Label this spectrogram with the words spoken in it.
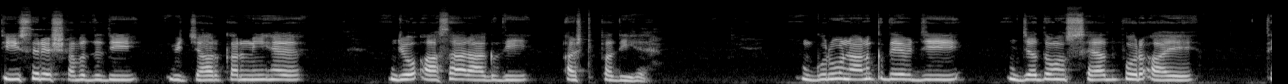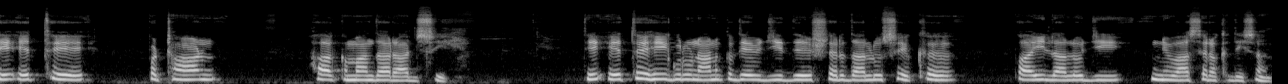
ਤੀਸਰੇ ਸ਼ਬਦ ਦੀ ਵਿਚਾਰ ਕਰਨੀ ਹੈ, ਜੋ ਆਸਾ ਰਾਗ ਦੀ ਅਸ਼ਟਪਦੀ ਹੈ। ਗੁਰੂ ਨਾਨਕ ਦੇਵ ਜੀ ਜਦੋਂ ਸੈਦਪੁਰ ਆਏ ਤੇ ਇੱਥੇ ਪਠਾਨ ਹਾਕਮਾਂ ਦਾ ਰਾਜ ਸੀ। ਤੇ ਇੱਥੇ ਹੀ ਗੁਰੂ ਨਾਨਕ ਦੇਵ ਜੀ ਦੇ ਸ਼ਰਧਾਲੂ ਸਿੱਖ ਭਾਈ ਲਾਲੋ ਜੀ ਨਿਵਾਸ ਰੱਖਦੇ ਸਨ।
